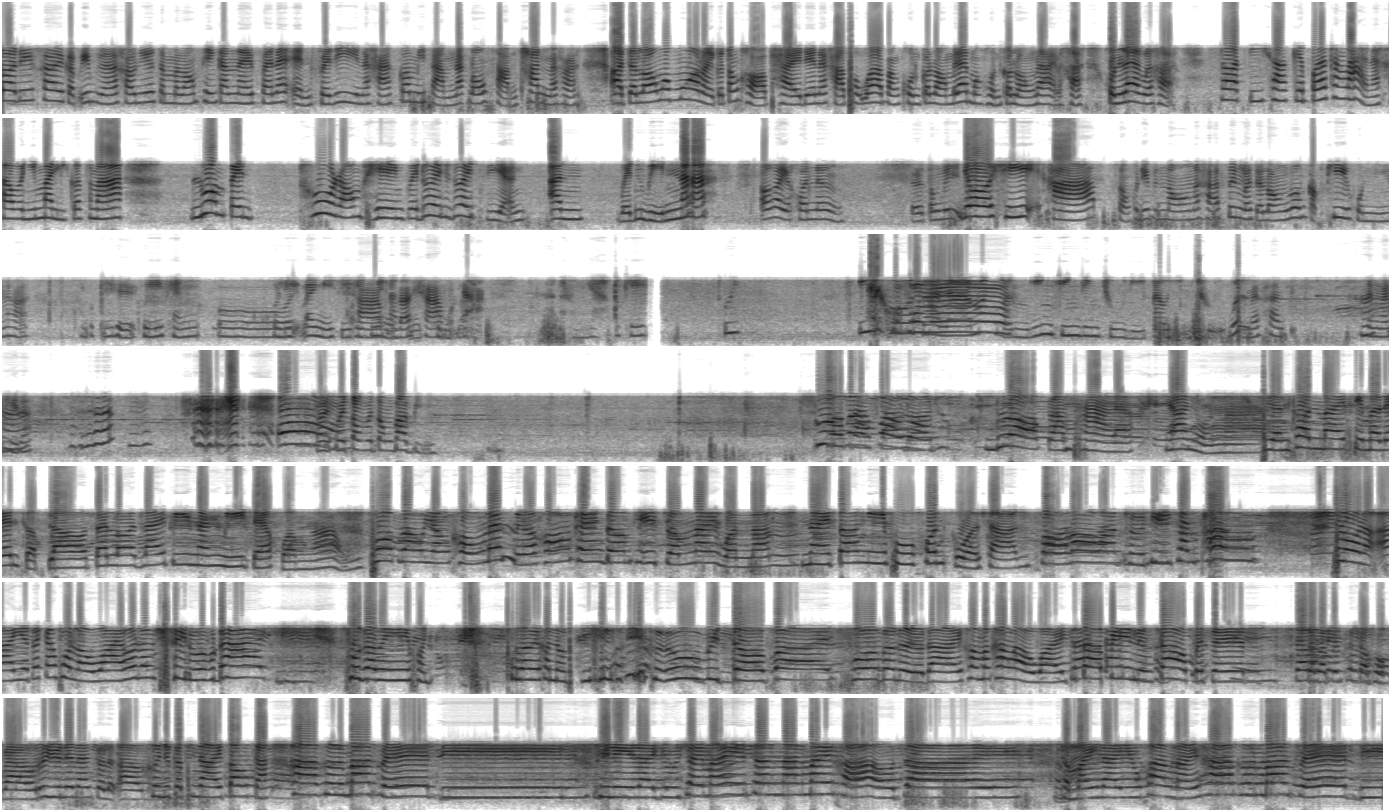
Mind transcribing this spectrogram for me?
สวัสดีค่ะอยู่กับอีฟอยู่นะคะวันนี้จะมาร้องเพลงกันใน Final and Freddy นะคะ ก็มีสามนักร้องสามท่านนะคะ อาจจะร้องมั่วๆหน่อยก็ต้องขออภัยด้วยนะคะ เพราะว่าบางคนก็ร้องไม่ได้บางคนก็ร้องได้นะคะ คนแรกเลยค่ะ สวัสดีชาวเกมเปอร์ทั้งหลายนะคะ วันนี้มารีก็จะมาร่วมเป็นผู้ร้องเพลงไปด้วยด้วยเสียงอันเว้นหวินนะคะเอากับอีกคนหนึ่งเดี๋ยวเราต้องรีบโยชิครับสองคนนี้เป็นน้องนะคะ ซึ่งเราจะร้องร่วมกับพี่คนนี้นะคะ โอเคคุณลิแพงโอ้คุณลิไม่มีสีที่ช้าไม่หมดอัดแล้วในช้าหมดแล้วกลุ่มนะคะโอเค อุ้ยอีโคซาลามันบังยิงชิงดิงชูดีเป่ายิงชูเว้เห็ยนไหมทันปิดหนึ่งนาทีนะไม่ไม่ต้องไม่ต้องบ้าบิน พวกเราเฝ้ารอทุกรอบกำหาแล้วย่าหนุนมาเพื่อนคนใหม่ที่มาเล่นกับเราตลอดหลายปีนั้นมีแต่ความเหงา พวกเรายังคงเล่นเหนือของเพลงเดิมที่จำในวันนั้น ในตอนนี้ผู้คนกลัวฉันฟอรอวันคืนที่ฉันพังพวกเราอายแต่ก็พวกเราวายเพราะเราใช้เราได้พวกเรามีคนพวกเรามีขนมจีนคืออุบิต่อไป พวกเราเดินได้เข้ามาข้างเราไว้จะตาปีหนึ่งเก้าไปเจ็ดจะมาเป็นเพื่อนกับพวกเราหรืออยู่ในนั้นก็เลิกเอาคืนอยู่กับที่นายต้องการหาคืนบ้านเฟสดีที่นี่นายอยู่ใช่ไหมฉันนั้นไม่เข้าใจทำไมนายอยู่ข้างไหนหาคืนบ้านเฟสดี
